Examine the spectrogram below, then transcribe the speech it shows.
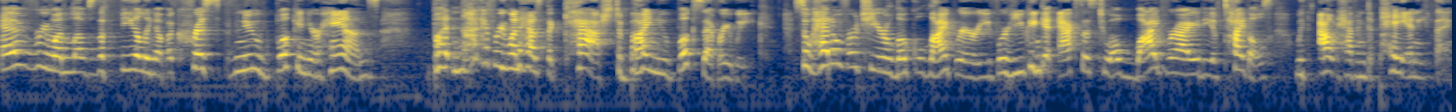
Everyone loves the feeling of a crisp new book in your hands, but not everyone has the cash to buy new books every week. So head over to your local library where you can get access to a wide variety of titles without having to pay anything.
